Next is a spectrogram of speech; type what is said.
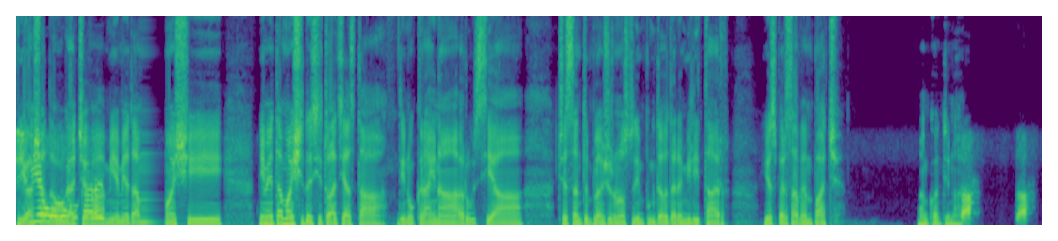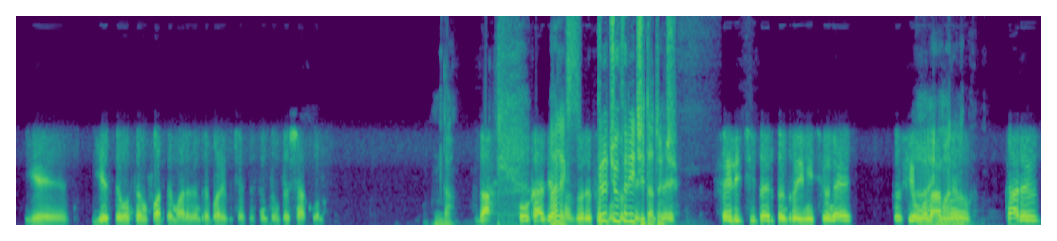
Eu aș E un adăuga lucru ceva. care- Mie mi-e teamă și, mie mi-e teamă și de situația asta din Ucraina, Rusia, ce se întâmplă în jurul nostru din punct de vedere militar. Eu sper să avem pace în continuare. Da, da. E, este un semn foarte mare de întrebare cu ceea ce se întâmplă și acolo. Da. Da, cu ocazia Alex, asta îți doresc Crăciun sărbători fericit fericite. atunci. felicitări pentru emisiune, să fie un Hai, an mare uh, lucru. care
